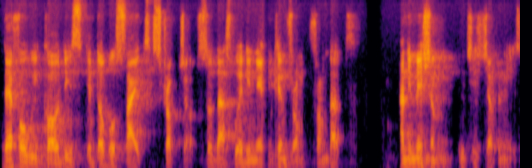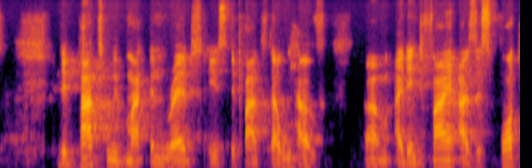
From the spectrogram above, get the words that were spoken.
Therefore, we call this a double scythe structure. So that's where the name came from, from that animation, which is Japanese. The part we've marked in red is the part that we have um, identified as the spot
